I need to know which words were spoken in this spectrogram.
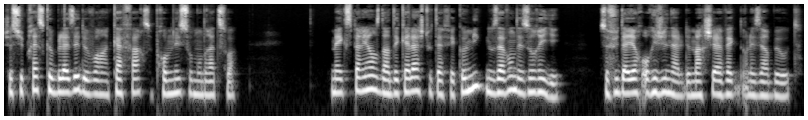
je suis presque blasé de voir un cafard se promener sur mon drap de soie. Mais expérience d'un décalage tout à fait comique, nous avons des oreillers. Ce fut d'ailleurs original de marcher avec dans les herbes hautes.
